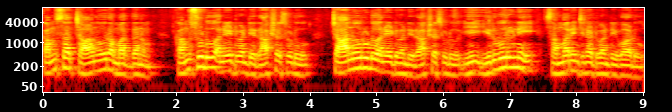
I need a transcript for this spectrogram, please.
కంస చానూర మర్దనం. కంసుడు అనేటువంటి రాక్షసుడు చానూరుడు అనేటువంటి రాక్షసుడు ఈ ఇరువురిని సంహరించినటువంటి వాడు.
